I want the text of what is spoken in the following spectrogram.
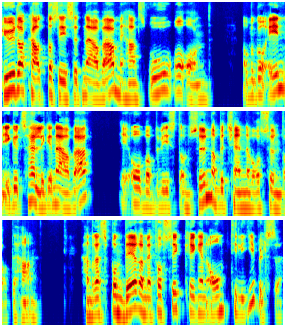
Gud har kalt oss i sitt nærvær med Hans ord og ånd og vi går inn i Guds hellige nærvær, er overbevist om synd og bekjenner våre synder til Han. Han responderer med forsikringen om tilgivelse.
